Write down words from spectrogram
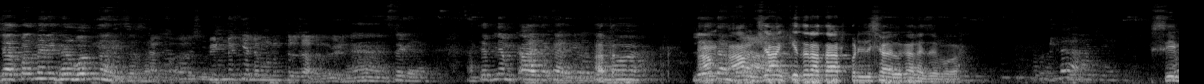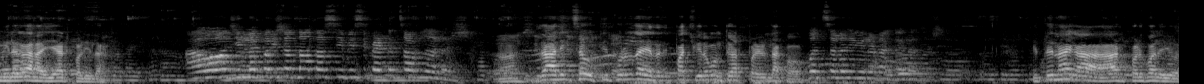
चार पाच महिने घर होत नाही सहसा. स्पीड न केलं म्हणून तर झालं हा, सगळं. आणि त्यात नेमकं काय? ते कार्यक्रम आता त्यामुळं लय आम- दंगा. आमच्या अंकी तर आता आठपडीला शाळेला घालायचंय बघा. सेमीला घालायची आठपडीला. अहो जिल्हा परिषद आता सीबीसी पॅटर्न चालू झालाय. हा. झाली की चौथी पूर्ण झाली आता ती पाचवीला म्हणतोय आठपडीला दाखवा. वत्सला देवीला टाकायला इथं नाही का आठपडी कॉलेजवर?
